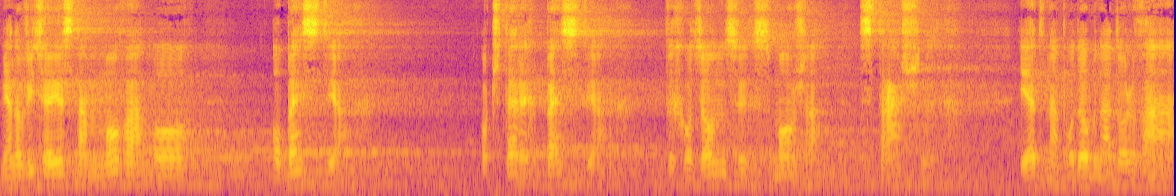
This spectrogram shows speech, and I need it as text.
Mianowicie jest tam mowa o, o bestiach, o czterech bestiach wychodzących z morza, strasznych. Jedna podobna do lwa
